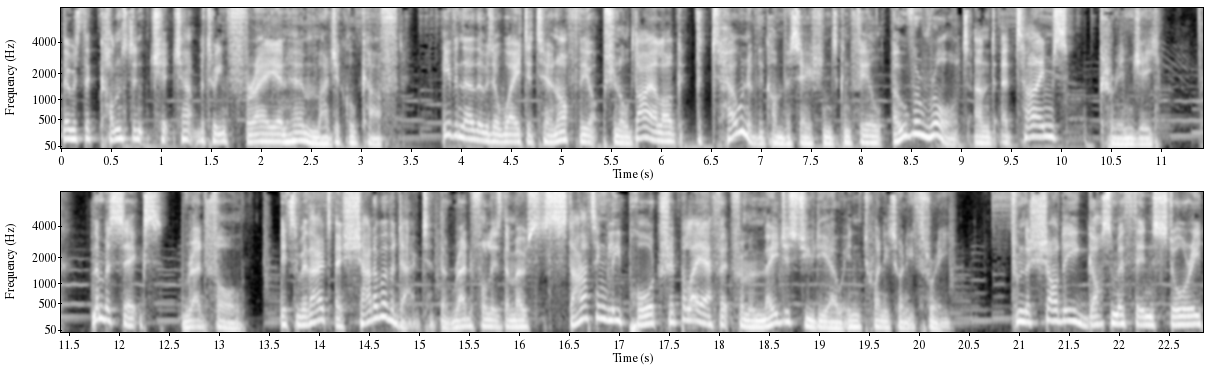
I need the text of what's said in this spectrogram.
there was the constant chit chat between Frey and her magical cuff. Even though there was a way to turn off the optional dialogue, the tone of the conversations can feel overwrought and, at times, cringy. Number 6. Redfall. It's without a shadow of a doubt that Redfall is the most startlingly poor AAA effort from a major studio in 2023. From the shoddy, gossamer thin story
